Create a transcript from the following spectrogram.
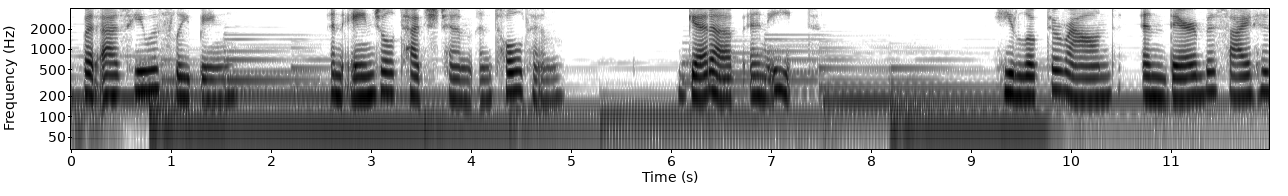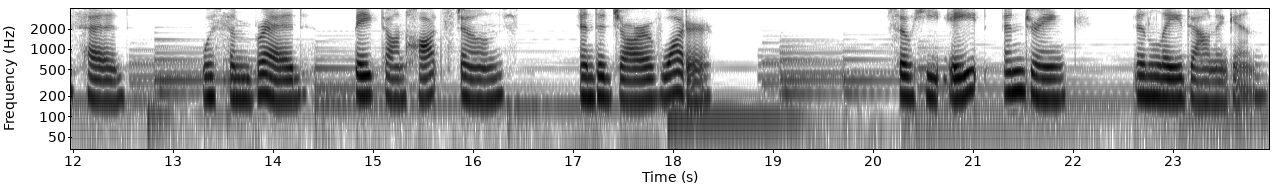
But as he was sleeping, an angel touched him and told him, Get up and eat. He looked around, and there beside his head was some bread baked on hot stones and a jar of water. So he ate and drank and lay down again.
